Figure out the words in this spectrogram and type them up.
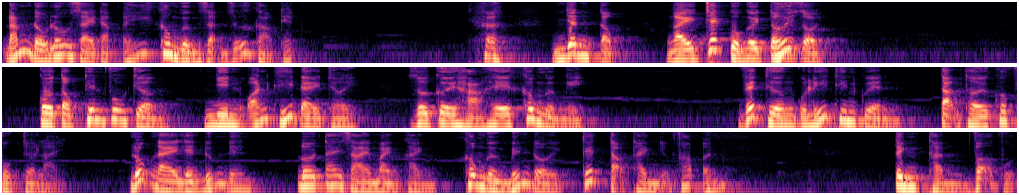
Đám đầu lâu dài đặc ấy không ngừng giận dữ gào thét. Nhân tộc, Ngày chết của người tới rồi. Cổ tộc thiên phu trường Nhìn oán khí đầy trời, Rồi cười hả hê không ngừng nghỉ. Vết thương của Lý Thiên Quyền Tạm thời khôi phục trở lại. Lúc này liền đứng lên, Đôi tay dài mảnh khảnh Không ngừng biến đổi, kết tạo thành những pháp ấn. Tinh thần vỡ vụn.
